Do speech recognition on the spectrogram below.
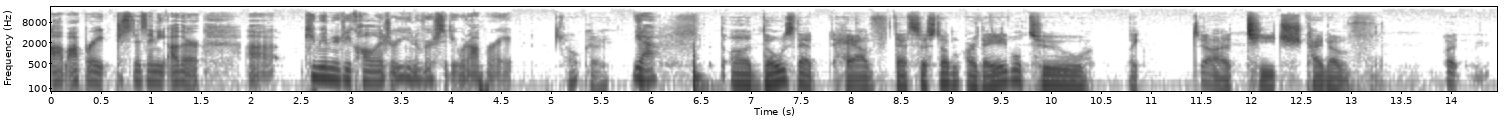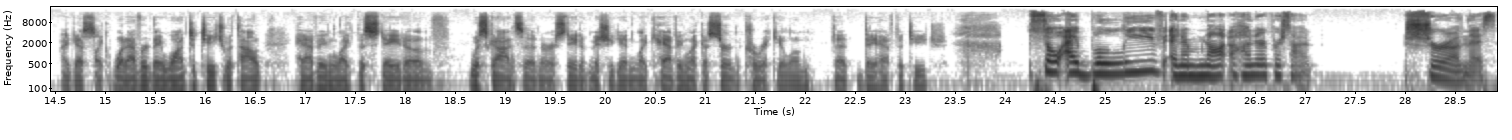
um, operate just as any other uh, community college or university would operate. Okay. Yeah. uh, those that have that system are they able to like uh, teach kind of uh, i guess like whatever they want to teach without having like the state of wisconsin or state of michigan like having like a certain curriculum that they have to teach So I believe, and I'm not 100% sure on this.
